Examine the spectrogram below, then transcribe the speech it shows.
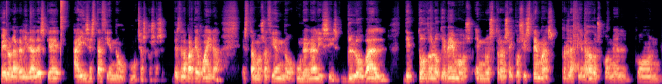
Pero la realidad es que ahí se está haciendo muchas cosas. Desde la parte de Guaira estamos haciendo un análisis global de todo lo que vemos en nuestros ecosistemas relacionados con, el, con,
